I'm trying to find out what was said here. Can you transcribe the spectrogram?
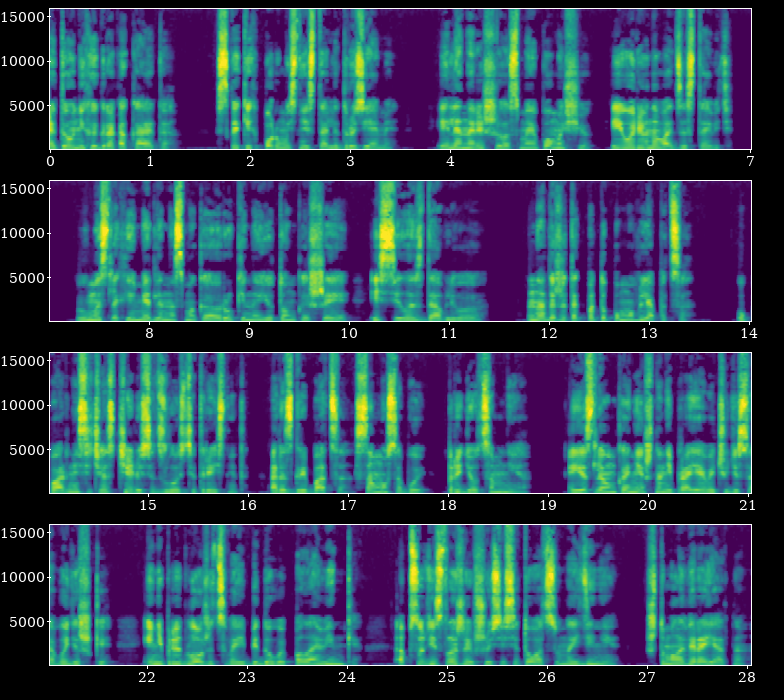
«Это у них игра какая-то? С каких пор мы с ней стали друзьями? Или она решила с моей помощью его ревновать заставить?» В мыслях я медленно смыкаю руки на ее тонкой шее и силой сдавливаю. Надо же так по-тупому вляпаться. У парня сейчас челюсть от злости треснет, а разгребаться, само собой, придется мне. Если он, конечно, не проявит чудеса выдержки и не предложит своей бедовой половинке обсудить сложившуюся ситуацию наедине, что маловероятно.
